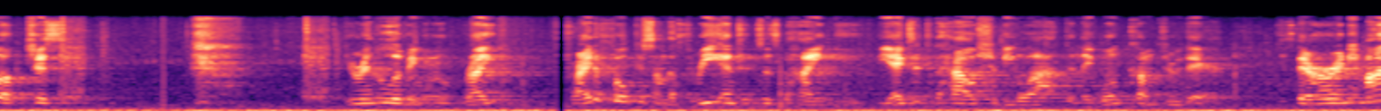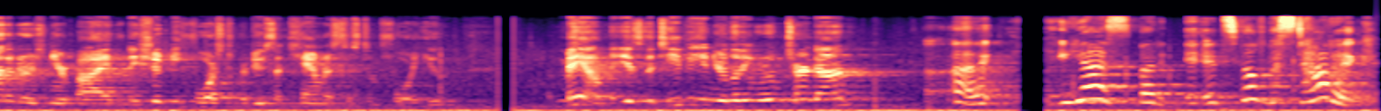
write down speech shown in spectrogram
Look, just. You're in the living room, right? Try to focus on the three entrances behind you. The exit to the house should be locked, and they won't come through there. If there are any monitors nearby, then they should be forced to produce a camera system for you. Ma'am, is the TV in your living room turned on? Uh, yes, but it's filled with static.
